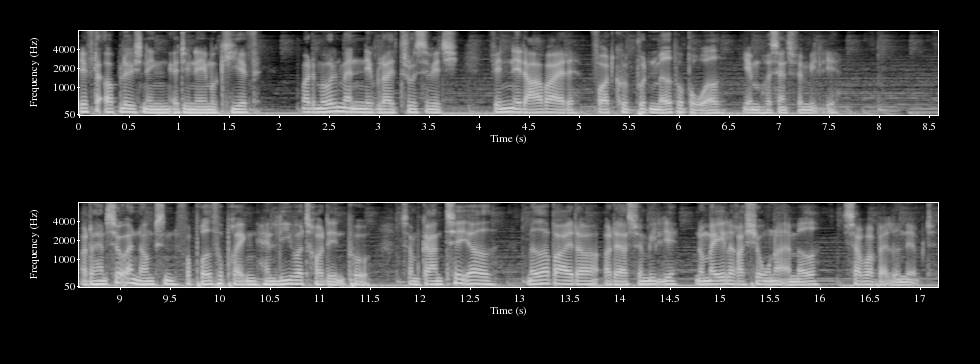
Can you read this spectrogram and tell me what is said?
Efter opløsningen af Dynamo Kiev måtte målmanden Nikolaj Trusevich finde et arbejde for at kunne putte mad på bordet hjemme hos hans familie. Og da han så annoncen for brødfabrikken, han lige var trådt ind på, som garanterede medarbejdere og deres familie normale rationer af mad, så var valget nemt.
